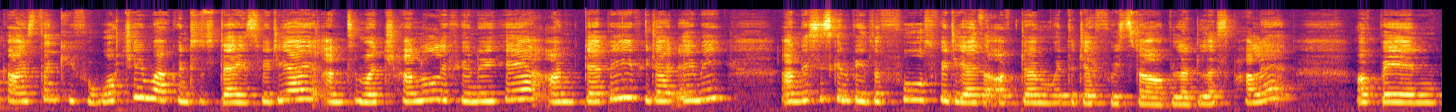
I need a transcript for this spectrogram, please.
Hi guys, thank you for watching. Welcome to today's video and to my channel if you're new here. I'm Debbie if you don't know me and this is going to be the fourth video that I've done with the Jeffree Star Blood Lust palette. I've been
